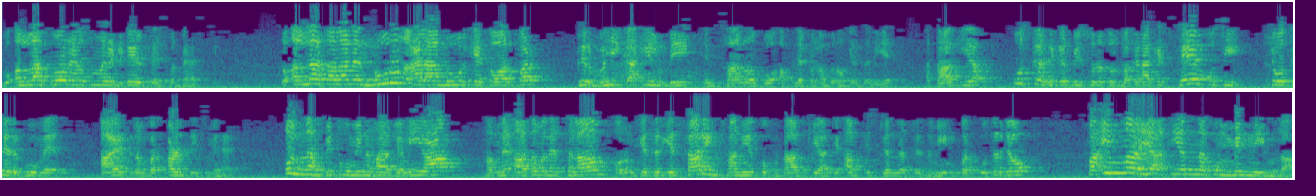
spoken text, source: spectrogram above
وہ اللہ کون ہے؟ اس میں نے ڈیٹیل سے اس پر بحث کی۔ تو اللہ تعالیٰ نے نور علا نور کے طور پر پھر وہی کا علم بھی انسانوں کو اپنے پیغمبروں کے ذریعے عطا کیا۔ اس کا ذکر بھی صورت البقرہ کے سیم اسی چوتھے رقو میں آیت نمبر اڑتیس میں ہے۔ اللہ بتو منہا جمیا ہم نے آدم علیہ السلام اور ان کے ذریعے ساری انسانیت کو خطاب کیا کہ اب اس جنت سے زمین پر اتر جاؤ۔ فعما یا منی ہدا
